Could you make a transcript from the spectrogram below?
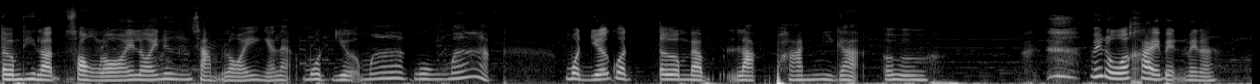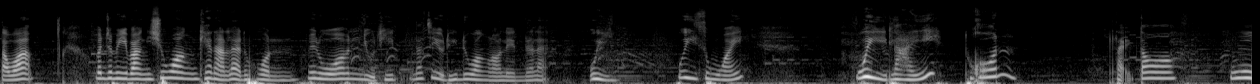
เติมทีละสองร้อยร้อยหนึ่งสามร้อยอย่างเงี้ยแหละ หมดเยอะมากงงมาก หมดเยอะกว่าเติมแบบหลักพันอีกอะเออ ไม่รู้ว่าใครเป็นไหมนะ แต่ว่า มันจะมีบางช่วงแค่นั้นแหละทุกคน ไม่รู้ว่ามันอยู่ที่น่าจะอยู่ที่ดวงเราเลนด้วยแหละ อุ้ย อุ้ยสวย อุ้ยไหล ทุกคน ไหลต่ออู้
